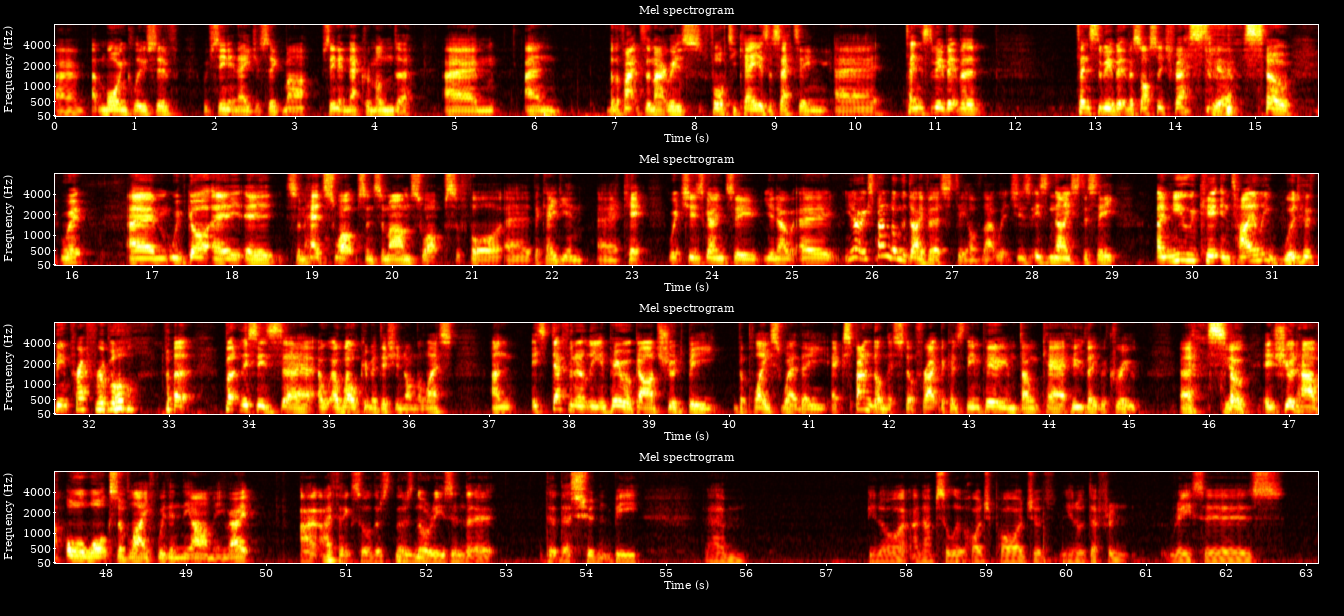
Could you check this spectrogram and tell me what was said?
um, more inclusive. We've seen it in Age of Sigmar, we've seen it in Necromunda, um, and but the fact of the matter is, 40k as a setting uh, tends to be a bit of a tends to be a bit of a sausage fest. Yeah. so we um, we've got a, a some head swaps and some arm swaps for uh, the Cadian uh, kit, which is going to you know uh, you know expand on the diversity of that, which is is nice to see. A new kit entirely would have been preferable, but but this is uh, a, a welcome addition nonetheless, and it's definitely Imperial Guard should be the place where they expand on this stuff, right? Because the Imperium don't care who they recruit, uh, so it should have all walks of life within the army, right? I, I think so. There's there's no reason that it, that this shouldn't be, um, an absolute hodgepodge of you know different races,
